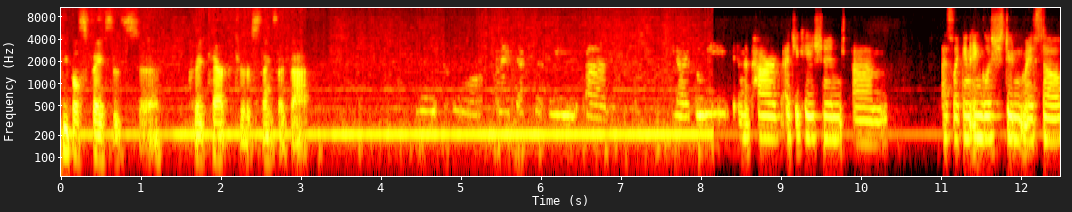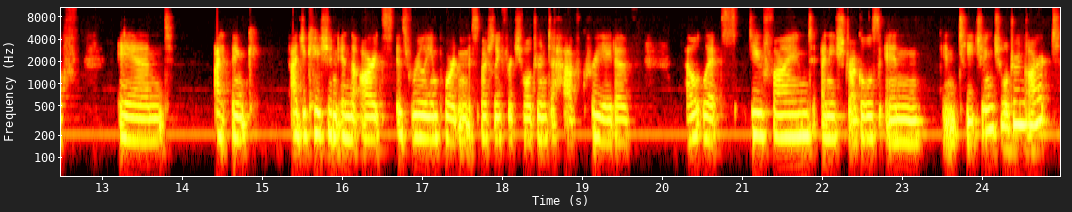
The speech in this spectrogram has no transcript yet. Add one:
people's faces to create caricatures, things like that. Really cool, and I definitely. Um you know, I believe in the power of education um, as like an English student myself, and I think education in the arts is really important, especially for children to have creative outlets. Do you find any struggles in in teaching children art?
